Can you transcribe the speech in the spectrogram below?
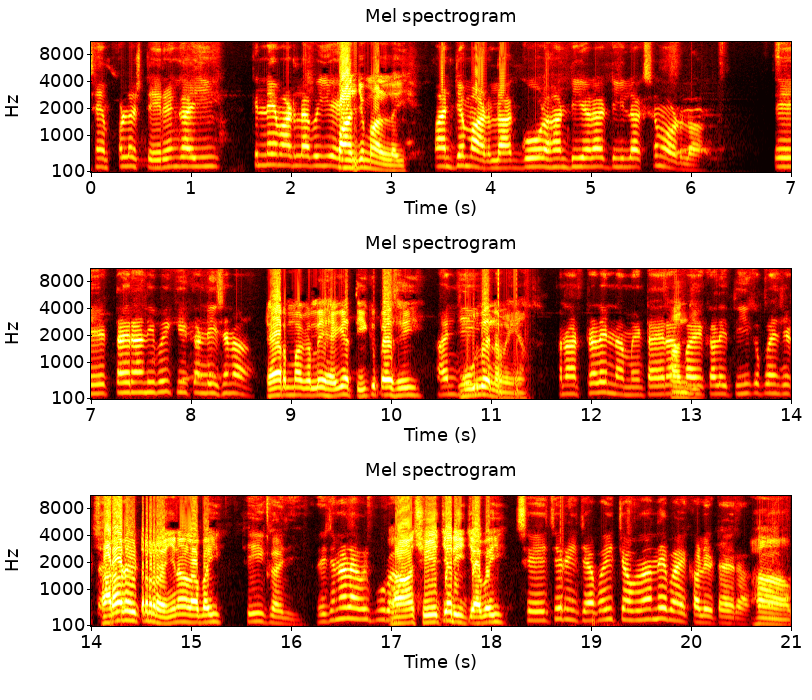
ਸਿੰਪਲ ਸਟੀਅਰਿੰਗ ਆ ਜੀ। ਕਿੰਨੇ ਮਾਡਲ ਆ ਬਈ ਇਹ? ਪੰਜ ਮੰਨ ਲਈ ਪੰਜ ਮਾਡਲ ਆ ਗੋਲ ਹਾਂਡੀ ਵਾਲਾ ਡੀਲਕਸ ਮਾਡਲ ਆ। ਤੇ ਟਾਇਰਾਂ ਦੀ ਬਈ ਕੀ ਕੰਡੀਸ਼ਨ ਆ? ਟਾਇਰ ਮਗਰਲੇ ਹੈਗੇ ਆ 30 ਕੁ ਪੈਸੇ ਜੀ। ਹਾਂਜੀ। ਮੂਰਲੇ ਨਵੇਂ ਆ। ਫਰੰਟ ਵਾਲੇ ਨਵੇਂ ਟਾਇਰ ਆ ਹਾਂਜੀ। ਬਾਈਕ ਵਾਲੇ 30 ਕੁ ਪੈਸੇ ਟਾਇਰ। ਸਾਰਾ ਰਾਈਟਰ original ਆ ਬਾਈ। ਠੀਕ ਆ ਜੀ। ਰੀਜਨਲ ਆ ਬਈ ਪੂਰਾ? ਹਾਂ 6 ਝਰੀ ਚ ਆ ਬਾਈ। 6 ਚ ਰੀਚਾ ਬਈ 14 ਦੇ ਬਾਈਕ ਵਾਲੇ ਟਾਇਰ ਆ। ਹਾਂ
